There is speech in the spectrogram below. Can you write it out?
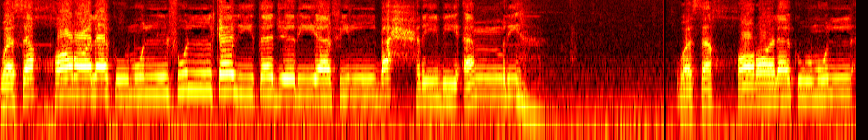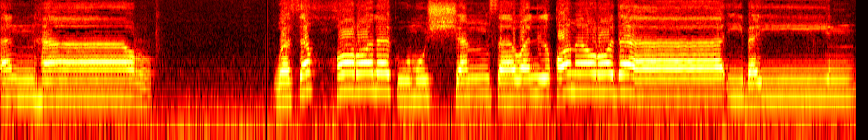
وسخر لكم الفلك لتجري في البحر بأمره وسخر لكم الأنهار وسخر لكم الشمس والقمر دائبين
